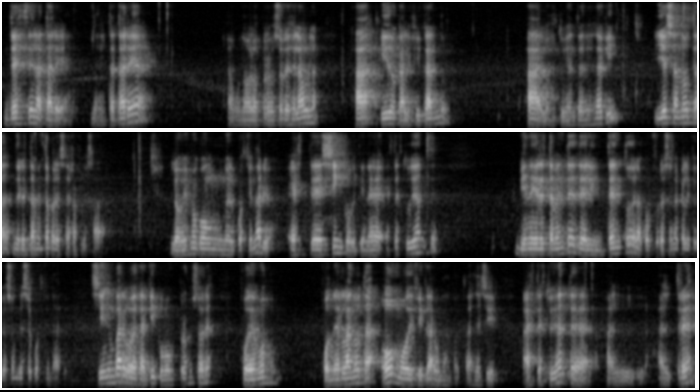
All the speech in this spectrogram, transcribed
desde la tarea. Desde esta tarea, alguno de los profesores del aula ha ido calificando a los estudiantes desde aquí y esa nota directamente aparece reflejada. Lo mismo con el cuestionario. Este 5 que tiene este estudiante viene directamente del intento de la configuración de la calificación de ese cuestionario. Sin embargo, desde aquí, como profesores, podemos poner la nota o modificar una nota. Es decir, a este estudiante, al, al 3,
